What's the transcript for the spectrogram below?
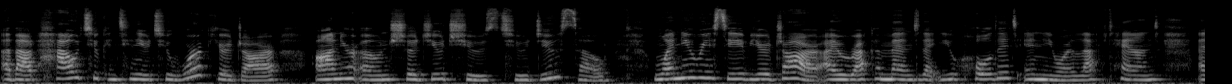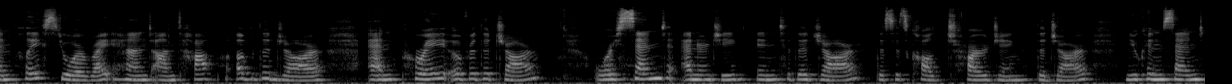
about how to continue to work your jar on your own should you choose to do so. When you receive your jar, I recommend that you hold it in your left hand and place your right hand on top of the jar and pray over the jar or send energy into the jar. This is called charging the jar. You can send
